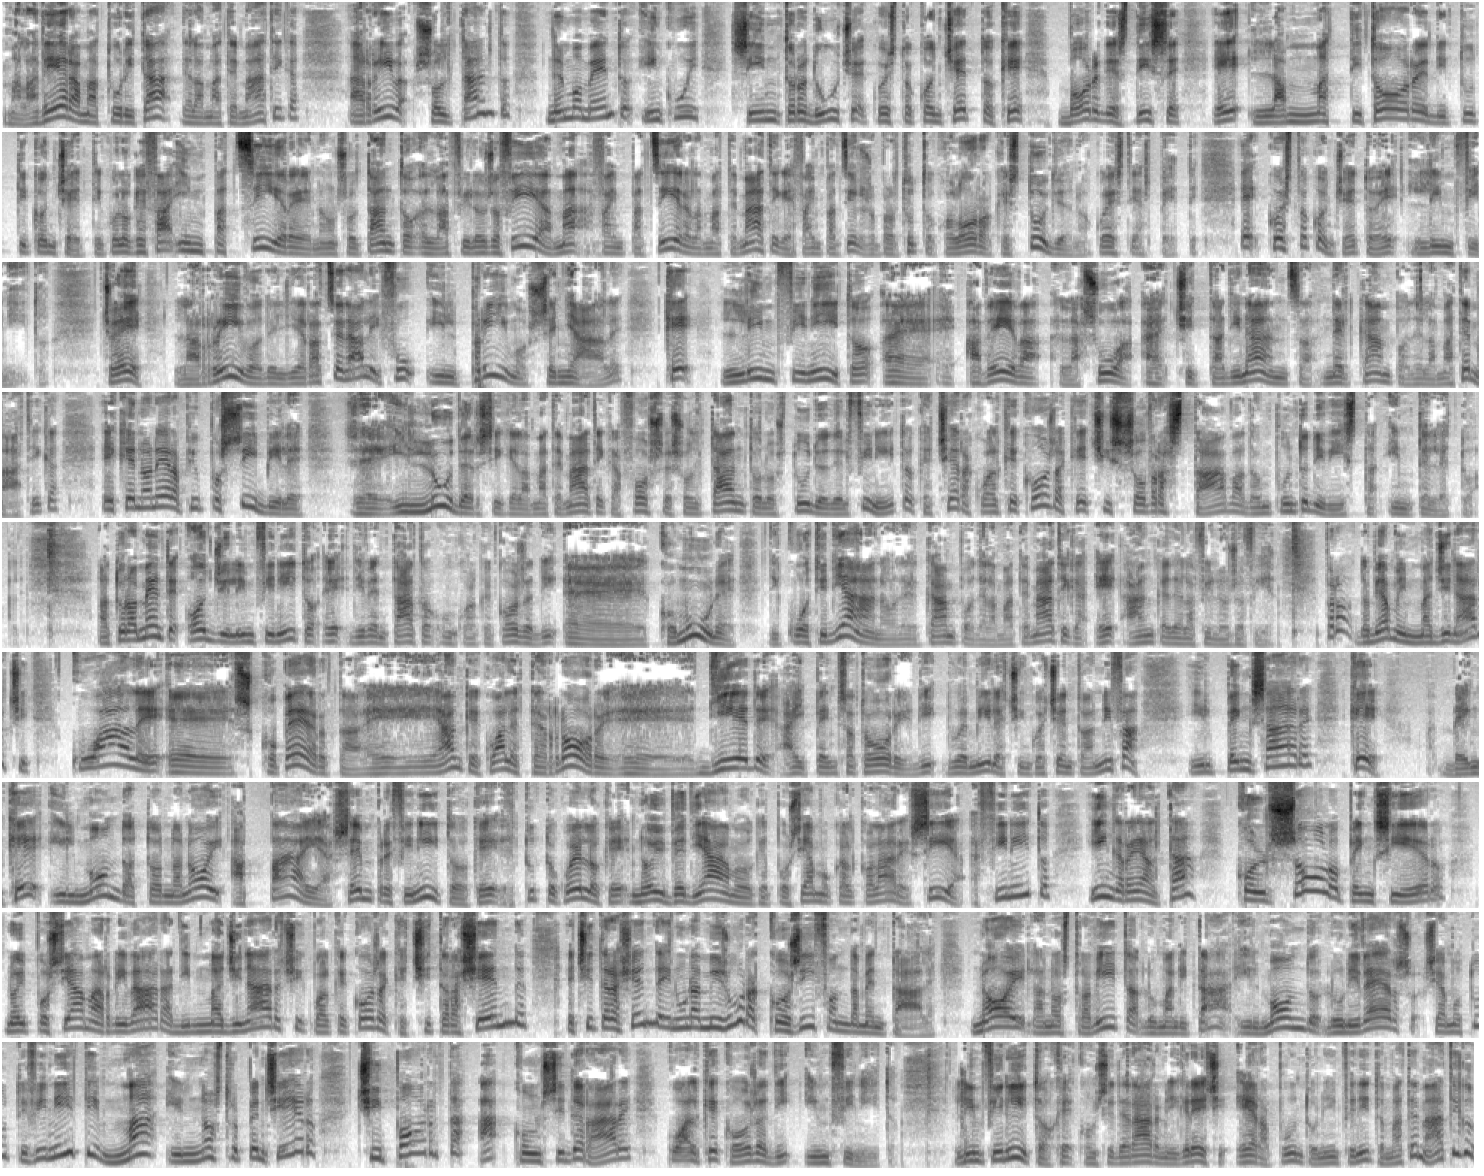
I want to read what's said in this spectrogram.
Ma la vera maturità della matematica arriva soltanto nel momento in cui si introduce questo concetto che Borges disse è l'ammattitore di tutti i concetti, quello che fa impazzire non soltanto la filosofia, ma fa impazzire la matematica e fa impazzire soprattutto coloro che studiano questi aspetti. E questo concetto è l'infinito, cioè l'arrivo degli irrazionali fu il primo segnale che l'infinito eh, aveva la sua eh, cittadinanza nel campo della matematica matematica e che non era più possibile illudersi che la matematica fosse soltanto lo studio del finito, che c'era qualche cosa che ci sovrastava da un punto di vista intellettuale. Naturalmente oggi l'infinito è diventato un qualche cosa di eh, comune, di quotidiano nel campo della matematica e anche della filosofia. Però dobbiamo immaginarci quale eh, scoperta e anche quale terrore eh, diede ai pensatori di 2500 anni fa il pensare che benché il mondo attorno a noi appaia sempre finito, che tutto quello che noi vediamo, che possiamo calcolare sia finito, in realtà col solo pensiero noi possiamo arrivare ad immaginarci qualcosa che ci trascende e ci trascende in una misura così fondamentale. Noi, la nostra vita, l'umanità, il mondo, l'universo, siamo tutti finiti, ma il nostro pensiero ci porta a considerare qualche cosa di infinito. L'infinito che considerarono i greci era appunto un infinito matematico,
